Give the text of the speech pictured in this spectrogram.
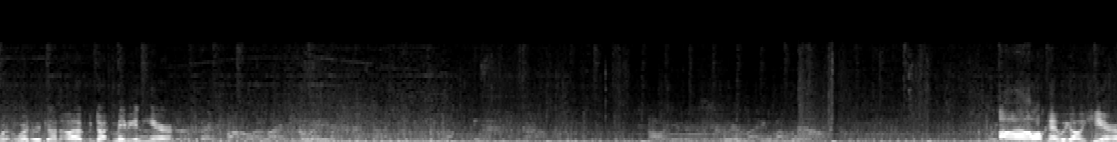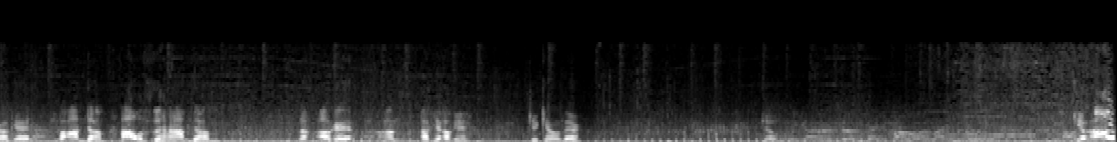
where, where do we go? Oh, maybe in here. Oh, okay, we go here. Okay, but I'm dumb. I was, I'm dumb. No, okay, um, okay, okay. Get count there. Go. Go. Oh!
